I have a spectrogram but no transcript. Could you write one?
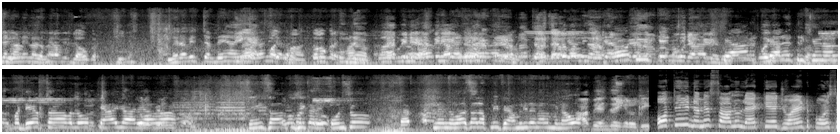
ਚੰਗਾ ਨਹੀਂ ਲੱਗਦਾ ਮੇਰਾ ਵੀਰ ਜਾਓ ਕਰ ਠੀਕ ਹੈ ਮੇਰਾ ਵੀਰ ਚੱਲੇ ਆ ਹਾਂ ਚਲੋ ਕਰ तुम जाओ हैप्पी न्यू हैप्पी न्यू चलो चलो ਉਹ ਕੀ ਕਿਹਨੂੰ ਨਹੀਂ ਕਹਿਣਾ ਪਿਆਰ ਪਿਆਰੇ ਤਰੀਕੇ ਨਾਲ ਵੱਡੇ ਅਫਸਰਾਂ ਵੱਲੋਂ ਕਿਹਾ ਜਾ ਰਿਹਾ ਵਾ ਸਿੰਘ ਸਾਹਿਬ ਤੁਸੀਂ ਘਰੇ ਪਹੁੰਚੋ। ਆਪਣੇ ਨਵਾਂ ਸਾਲ ਆਪਣੀ ਫੈਮਿਲੀ ਦੇ ਨਾਲ ਮਨਾਓ। ਆਪ ਇੰਜੋਏ ਕਰੋ ਜੀ। ਉੱਥੇ ਨਵੇਂ ਸਾਲ ਨੂੰ ਲੈ ਕੇ joint police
